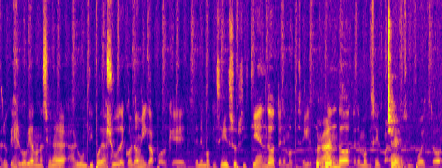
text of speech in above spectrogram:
a lo que es el gobierno nacional algún tipo de ayuda económica porque tenemos que seguir subsistiendo, tenemos que seguir pagando, tenemos que seguir pagando los impuestos.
